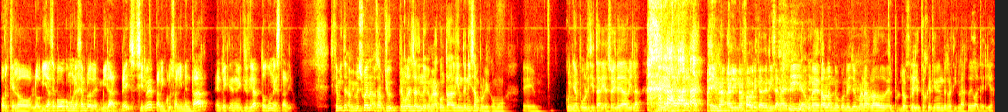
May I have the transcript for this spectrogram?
Porque lo, lo vi hace poco como un ejemplo de, mirad, ¿veis? Sirve para incluso alimentar en, electricidad todo un estadio. Es que a mí, a mí, me suena, o sea, yo tengo la sensación de que me lo ha contado alguien de Nissan porque como eh, cuña publicitaria, soy de Ávila. hay, una, hay, una, fábrica de Nissan allí y alguna vez hablando con ellos me han hablado de los proyectos que tienen de reciclaje de baterías.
